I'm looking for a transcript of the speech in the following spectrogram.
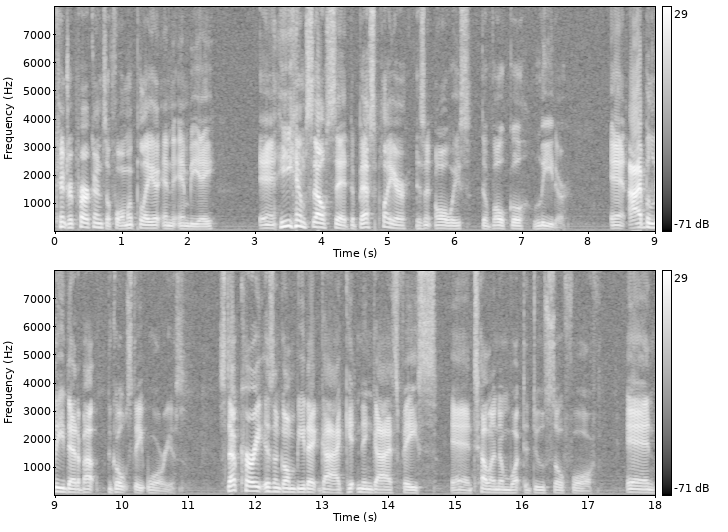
Kendrick Perkins, a former player in the NBA, and he himself said the best player isn't always the vocal leader. And I believe that about the Gold State Warriors. Steph Curry isn't going to be that guy getting in guys' face and telling them what to do, so forth. And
